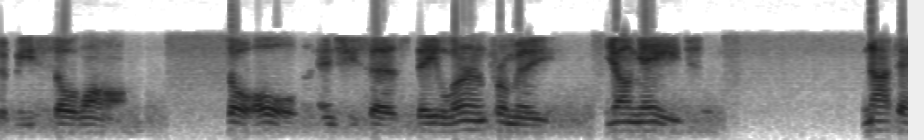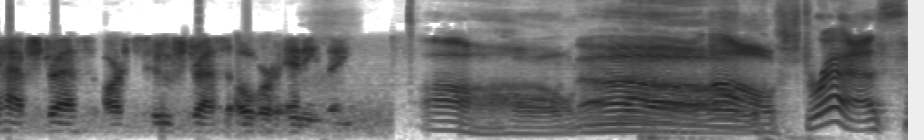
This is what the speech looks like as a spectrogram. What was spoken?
to be so long, so old?" And she says they learn from a young age not to have stress or to stress over anything. Oh, oh no! Oh, stress.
